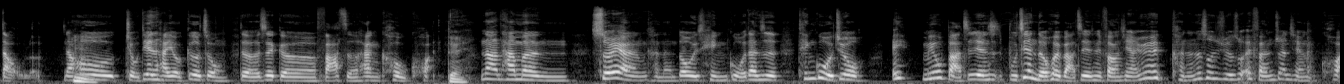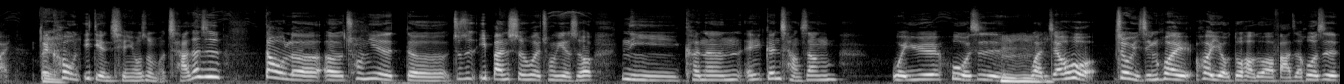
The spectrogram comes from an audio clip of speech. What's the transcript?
倒了。然后酒店还有各种的这个罚则和扣款。对，那他们虽然可能都听过，但是听过就哎没有把这件事，不见得会把这件事放下，因为可能那时候就觉得说，哎，反正赚钱很快，被扣一点钱有什么差？但是。到了呃创业的，就是一般社会创业的时候，你可能哎跟厂商违约或者是晚交货。就已经会会有多少多少法则，或者是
